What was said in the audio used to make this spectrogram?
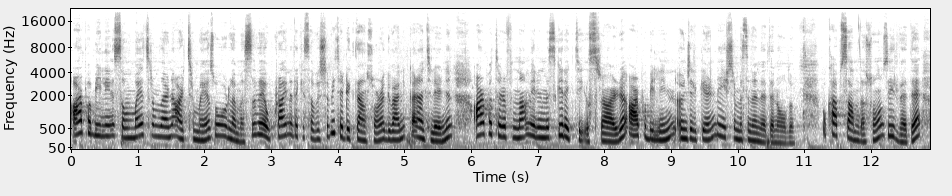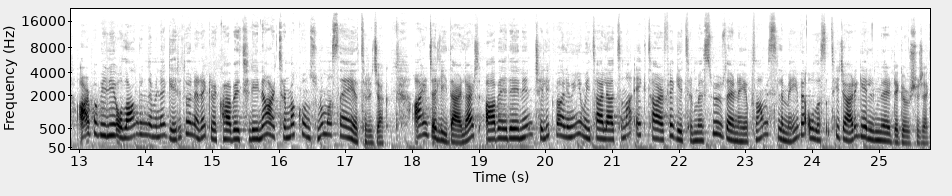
Avrupa Birliği'nin savunma yatırımlarını artırmaya zorlaması ve Ukrayna'daki savaşı bitirdikten sonra güvenlik garantilerinin Avrupa tarafından verilmesi gerektiği ısrarı Avrupa Birliği'nin önceliklerini değiştirmesine neden oldu. Bu kapsamda son zirvede Avrupa Birliği olan gündemine geri dönerek rekabetçiliğini artırma konusunu masaya yatıracak. Ayrıca liderler ABD'nin çelik ve alüminyum ithalatına ek tarife getirmesi üzerine yapılan misillemeyi ve olası ticari gerilimleri de görüşecek.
